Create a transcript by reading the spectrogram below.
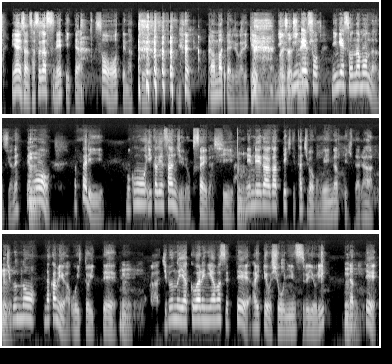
宮根さんさすがっすねって言ったら、そう？ってなって、頑張ったりとかできるもんな。まあそうですね人間そ、人間そんなもんなんですよね。でも、やっぱり、僕もいい加減36歳だし、うん。年齢が上がってきて立場も上になってきたら、うん。自分の中身は置いといて、うん。自分の役割に合わせて相手を承認するよりうん。なって、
